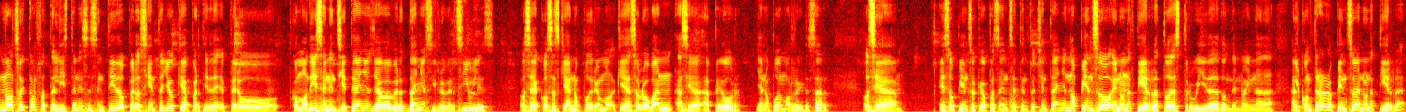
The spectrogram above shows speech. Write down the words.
no soy tan fatalista en ese sentido, pero siento yo que a partir de, pero como dicen, en siete años ya va a haber daños irreversibles, o sea, cosas que ya no podremos, que ya solo van hacia a peor, ya no podemos regresar, o sea, eso pienso que va a pasar en 70, 80 años. No pienso en una tierra toda destruida donde no hay nada, al contrario, pienso en una tierra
